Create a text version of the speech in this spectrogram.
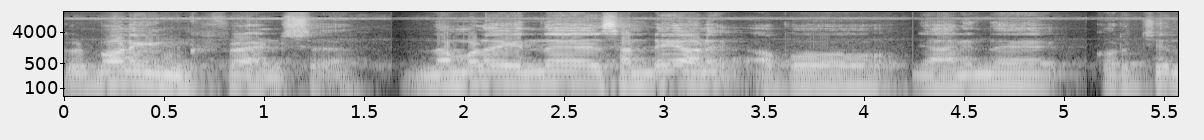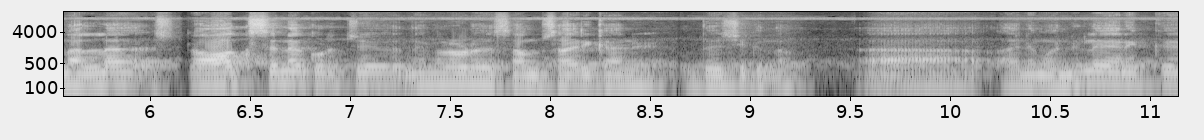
ഗുഡ് മോർണിംഗ് ഫ്രണ്ട്സ് നമ്മൾ ഇന്ന് സൺഡേ ആണ്. അപ്പോൾ ഞാനിന്ന് കുറച്ച് നല്ല സ്റ്റോക്സിനെ കുറിച്ച് നിങ്ങളോട് സംസാരിക്കാൻ ഉദ്ദേശിക്കുന്നു. അതിന് മുന്നിൽ എനിക്ക്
